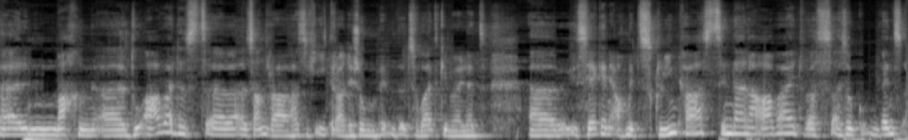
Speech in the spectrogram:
äh, machen. Äh, du arbeitest, äh, Sandra, hast dich eh gerade schon zu Wort gemeldet, äh, sehr gerne auch mit Screencasts in deiner Arbeit, was also wenn es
